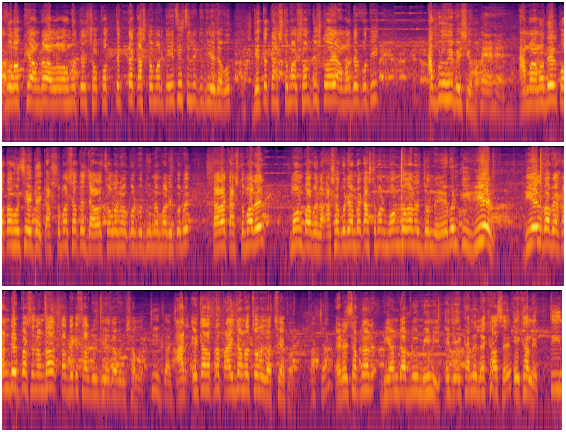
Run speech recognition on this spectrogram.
উপলক্ষে আমরা আল্লাহ রহমতে সব প্রত্যেকটা কাস্টমারকে এই ফেসিলিটি দিয়ে যাব আচ্ছা। যেহেতু কাস্টমার সন্তুষ্ট হয়ে আমাদের প্রতি আগ্রহী বেশি হয়। হ্যাঁ হ্যাঁ হ্যাঁ। আমা- আমাদের কথা হচ্ছে এটাই কাস্টমার সাথে যারা চলানো করবে দুই নাম্বারই করবে তারা কাস্টমারের মন পাবে না। আশা করি আমরা কাস্টমার মন জোগানোর জন্য এবং কি রিয়েল রিয়েল ভাবে হান্ড্রেড পার্সেন্ট আমরা তাদেরকে সার্ভিস দিয়ে যাব ইনশাল্লাহ। ঠিক আছে। আর এটার আপনার প্রাইস আমরা চলে যাচ্ছি এখন। আচ্ছা। এটা হচ্ছে আপনার বিএমডাব্লিউ মিনি এই যে এখানে লেখা আছে এখানে তিন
